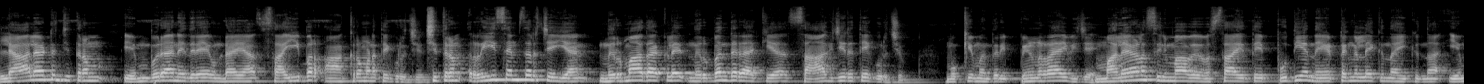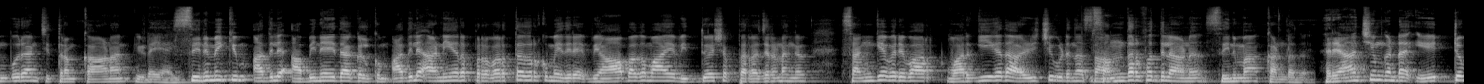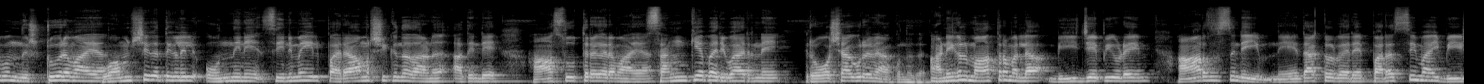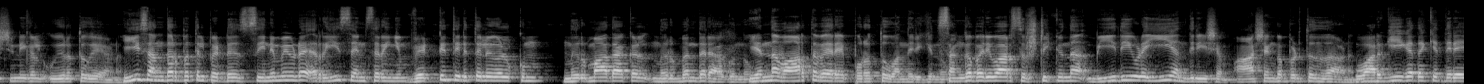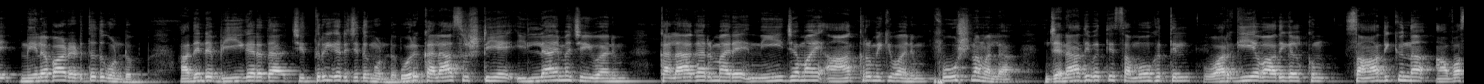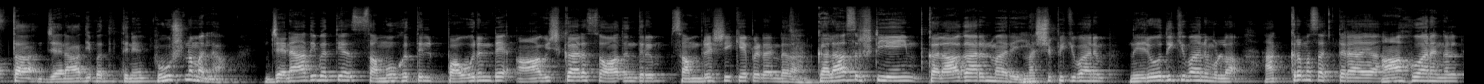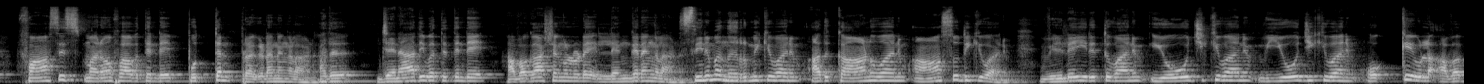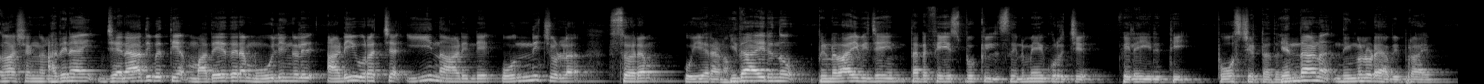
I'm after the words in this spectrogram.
ലാലാട്ടൻ ചിത്രം എമ്പുരാനെതിരെ ഉണ്ടായ സൈബർ ആക്രമണത്തെക്കുറിച്ച് ചിത്രം റീസെൻസർ ചെയ്യാൻ നിർമ്മാതാക്കളെ നിർബന്ധരാക്കിയ സാഹചര്യത്തെക്കുറിച്ചും മുഖ്യമന്ത്രി പിണറായി വിജയൻ മലയാള സിനിമാ വ്യവസായത്തെ പുതിയ നേട്ടങ്ങളിലേക്ക് നയിക്കുന്ന എമ്പുരാൻ ചിത്രം കാണാൻ ഇടയായി. സിനിമയ്ക്കും അതിലെ അഭിനേതാക്കൾക്കും അതിലെ അണിയറ പ്രവർത്തകർക്കുമെതിരെ വ്യാപകമായ വിദ്വേഷ പ്രചരണങ്ങൾ സംഘപരിവാർ വർഗീയത അഴിച്ചുവിടുന്ന സന്ദർഭത്തിലാണ് സിനിമ കണ്ടത്. രാജ്യം കണ്ട ഏറ്റവും നിഷ്ഠൂരമായ വംശഗതികളിൽ ഒന്നിനെ സിനിമയിൽ പരാമർശിക്കുന്നതാണ് അതിന്റെ ആസൂത്രകരമായ സംഘപരിവാരനെ രോഷാകുലനാക്കുന്നത്. അണികൾ മാത്രമല്ല ബി ജെ പിയുടെയും ആർ എസ് എസിന്റെയും നേതാക്കൾ വരെ പരസ്യമായി ഭീഷണികൾ ഉയർത്തുകയാണ്. ഈ സന്ദർഭത്തിൽപ്പെട്ട് സിനിമയുടെ റീസെൻസറിങ്ങും വെട്ടിത്തിരുത്തലുകൾക്കും നിർമ്മാതാക്കൾ നിർബന്ധരാകുന്നു എന്ന വാർത്ത വരെ പുറത്തു വന്നിരിക്കുന്നു. സംഘപരിവാർ സൃഷ്ടിക്കുന്ന ഭീതിയുടെ ഈ അന്തരീക്ഷം ആശങ്കപ്പെടുത്തുന്നതാണ്. വർഗീയതയ്ക്കെതിരെ നിലപാടെടുത്തതുകൊണ്ടും അതിന്റെ ഭീകരത ചിത്രീകരിച്ചതുകൊണ്ടും ഒരു കലാസൃഷ്ടിയെ ഇല്ലായ്മ ചെയ്യുവാനും കലാകാരന്മാരെ നീചമായി ആക്രമിക്കുവാനും ഭൂഷണമല്ല ജനാധിപത്യ സമൂഹത്തിൽ വർഗീയവാദികൾക്കും സാധിക്കുന്ന അവസ്ഥ ജനാധിപത്യത്തിന് ഭൂഷണമല്ല. ജനാധിപത്യ സമൂഹത്തിൽ പൗരന്റെ ആവിഷ്കാര സ്വാതന്ത്ര്യം സംരക്ഷിക്കപ്പെടേണ്ടതാണ്. കലാസൃഷ്ടിയെയും കലാകാരന്മാരെയും നശിപ്പിക്കുവാനും നിരോധിക്കുവാനുമുള്ള അക്രമസക്തരായ ആഹ്വാനങ്ങൾ ഫാസിസ്റ്റ് മനോഭാവത്തിന്റെ പുത്തൻ പ്രകടനങ്ങളാണ്. അത് ജനാധിപത്യത്തിന്റെ അവകാശങ്ങളുടെ ലംഘനങ്ങളാണ്. സിനിമ നിർമ്മിക്കുവാനും അത് കാണുവാനും ആസ്വദിക്കുവാനും വിലയിരുത്തുവാനും യോജിക്കുവാനും വിയോജിക്കുവാനും ഒക്കെയുള്ള അവകാശങ്ങൾ അതിനായി ജനാധിപത്യ മതേതര മൂല്യങ്ങളിൽ അടിയുറച്ച ഈ നാടിന്റെ ഒന്നിച്ചുള്ള സ്വരം ഉയരണം. ഇതായിരുന്നു പിണറായി വിജയൻ തന്റെ ഫേസ്ബുക്കിൽ സിനിമയെക്കുറിച്ച് വിലയിരുത്തി പോസ്റ്റ് ഇട്ടത് എന്താണ് നിങ്ങളുടെ അഭിപ്രായം?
